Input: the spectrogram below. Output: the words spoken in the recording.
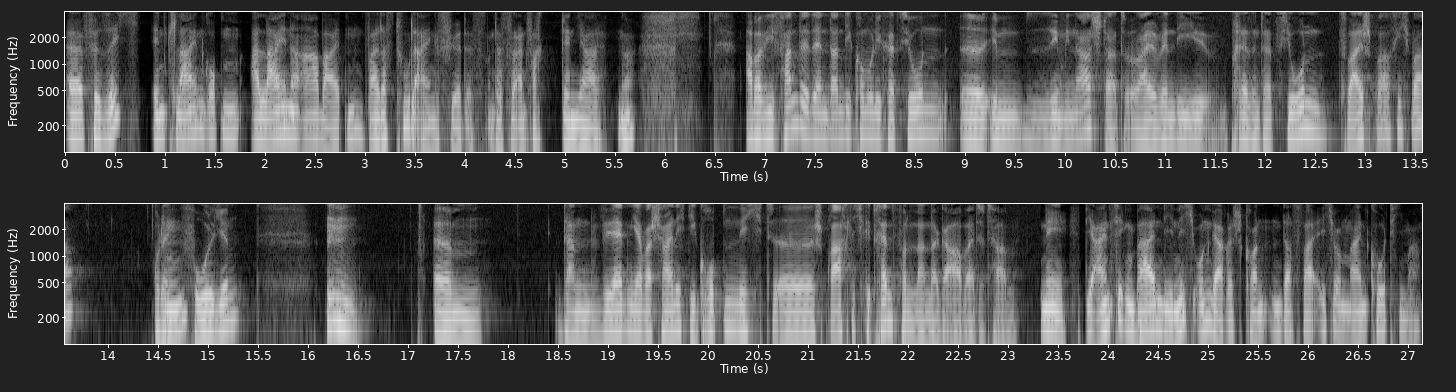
äh, für sich in kleinen Gruppen alleine arbeiten, weil das Tool eingeführt ist. Und das ist einfach genial. Ne? Aber wie fand er denn dann die Kommunikation äh, im Seminar statt? Weil wenn die Präsentation zweisprachig war oder mhm. in Folien, ähm, dann werden ja wahrscheinlich die Gruppen nicht äh, sprachlich getrennt voneinander gearbeitet haben. Nee, die einzigen beiden, die nicht Ungarisch konnten, das war ich und mein Co-Teamer.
